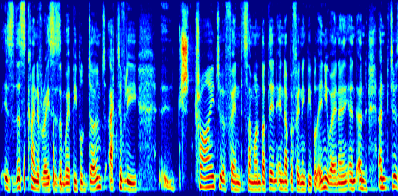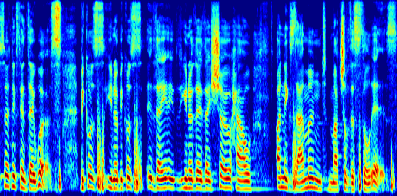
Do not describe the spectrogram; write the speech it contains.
is this kind of racism where people don't actively uh, try to offend someone, but then end up offending people anyway, and and and, and to a certain extent they're worse because you know because they you know they they show how unexamined much of this still is.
